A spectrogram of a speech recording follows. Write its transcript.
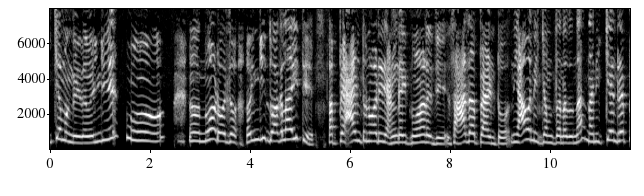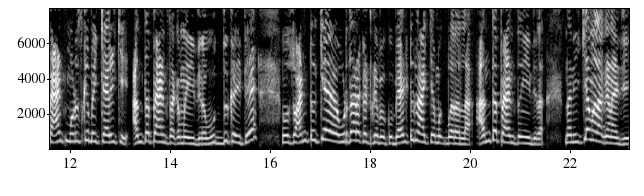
ಇಕ್ಕಮಂಗ ಇದಾವೆ ಅಂಗಿ ನೋಡು ಅದು ಅಂಗಿ ದೊಗಲ ಐತಿ ಆ ಪ್ಯಾಂಟ್ ನೋಡಿ ಹಂಗೈತ್ ನೋಡಜಿ ಸಾದಾ ಪ್ಯಾಂಟ್ ಯಾವ ನಿಕ್ಕಂತಾನ ಅದನ್ನ ನಾನು ಇಕ್ಕೊಂಡ್ರೆ ಪ್ಯಾಂಟ್ ಮುಡಿಸ್ಕೋಬೇಕು ಕೆಳಕ್ಕೆ ಪ್ಯಾಂಟ್ ತಗೊಂಬಂದಿದ್ದೀರ ಉದ್ದಕ್ಕೈತೆ ಸೊಂಟಕ್ಕೆ ಉಡ್ದಾರ ಕಟ್ಕೋಬೇಕು, ಬೆಲ್ಟ್ನ ಹಾಕ್ಯಮಕ್ ಬರಲ್ಲ, ಅಂತ ಪ್ಯಾಂಟ್ ತಂದಿದ್ದೀರ ನಾನು ಇಕ್ಕಮಲ್ಲ ಕಣಜಿ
